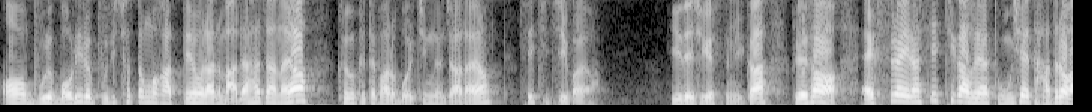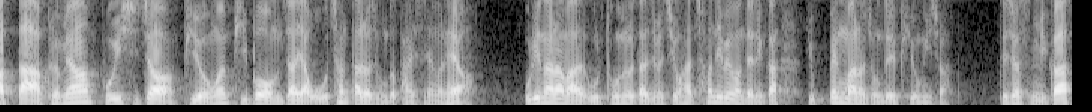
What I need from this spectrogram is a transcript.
어 물- 머리를 부딪혔던 것 같아요 라는 말을 하잖아요. 그러면 그때 바로 뭘 찍는 줄 알아요? CT 찍어요. 이해되시겠습니까? 그래서 엑스레이랑 CT가 그냥 동시에 다 들어갔다. 그러면 보이시죠? 비용은 비보험자 약 5천 달러 정도 발생을 해요. 우리나라 우리 돈으로 따지면 지금 한 1,200원 되니까 600만 원 정도의 비용이죠. 되셨습니까?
